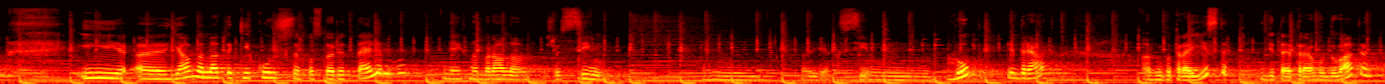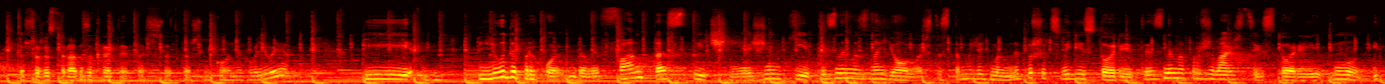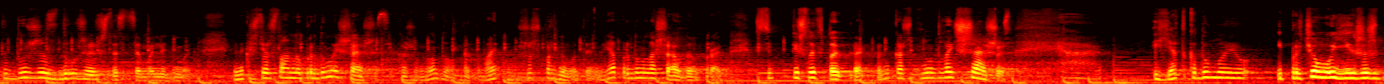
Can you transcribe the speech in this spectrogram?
І е, я вела такі курси по сторітелінгу. Я їх набирала щось сім, як сім груп підряд. Бо треба їсти, дітей треба годувати, то що ресторан закритий, то ж, то ж нікого не хвилює. І люди приходили фантастичні жінки, ти з ними знайомишся, з тими людьми, вони пишуть свої історії, ти з ними проживаєш ці історії. Ну і ти дуже здружуєшся з цими людьми. І вони кажуть, Ярослав, ну придумай ще щось. Я кажу, ну добре, давайте, ну що ж придумати? Ну я придумала ще один проект. Всі пішли в той проект. Вони кажуть, ну давай ще щось. І я така думаю, і причому їх же ж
